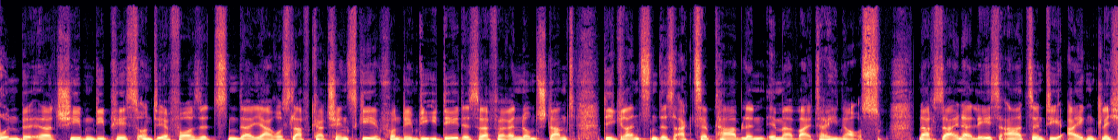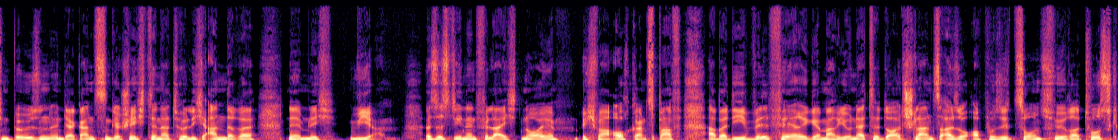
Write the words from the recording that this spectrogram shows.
Unbeirrt schieben die PIS und ihr Vorsitzender Jaroslaw Kaczynski, von dem die Idee des Referendums stammt, die Grenzen des Akzeptablen immer weiter hinaus. Nach seiner Lesart sind die eigentlichen Bösen in der ganzen Geschichte natürlich andere, nämlich wir. Es ist Ihnen vielleicht neu, ich war auch ganz baff, aber die willfährige Marionette Deutschlands, also Oppositionsführer Tusk,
